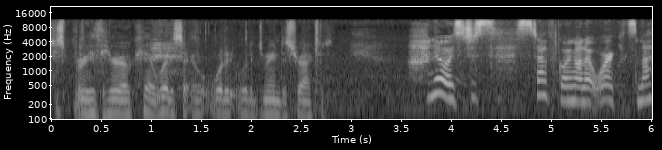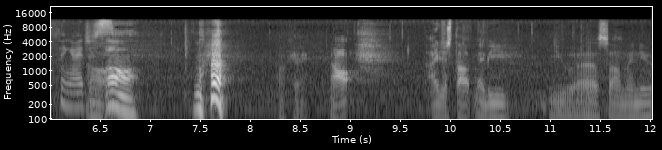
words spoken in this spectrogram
Just breathe. You're okay. Wait a second. What did, what did you mean distracted? No, it's just stuff going on at work. It's nothing. I just Oh, Okay. Oh, I just thought maybe you uh, saw my new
